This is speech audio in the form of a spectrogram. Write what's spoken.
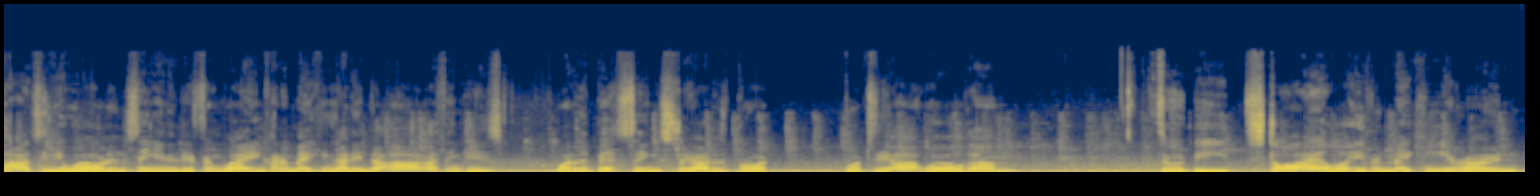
parts of your world and seeing it in a different way and kind of making that into art. I think is one of the best things street art has brought brought to the art world. Um, through it be style or even making your own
